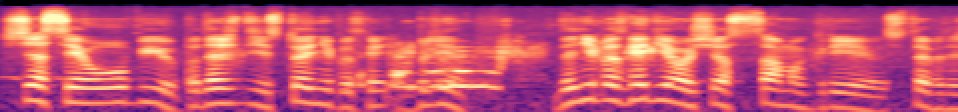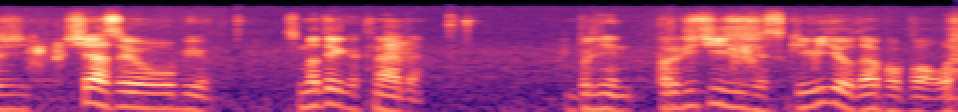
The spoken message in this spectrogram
Сейчас я его убью. Подожди, стой, не подходи. Блин, да не подходи, я его сейчас сам огрею. Стой, подожди. Сейчас я его убью. Смотри, как надо. Блин, практически видел, да, попал?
